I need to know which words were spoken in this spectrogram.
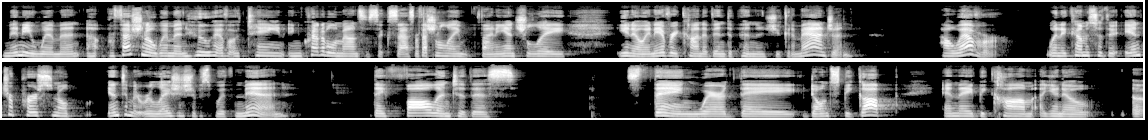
many women, uh, professional women who have attained incredible amounts of success professionally, financially, you know, in every kind of independence you can imagine. However, when it comes to the interpersonal, intimate relationships with men, they fall into this thing where they don't speak up and they become, you know, uh,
